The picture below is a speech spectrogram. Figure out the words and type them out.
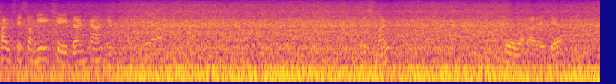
post this on YouTube then, can't you? Yeah. The smoke. Sure what that is yeah.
